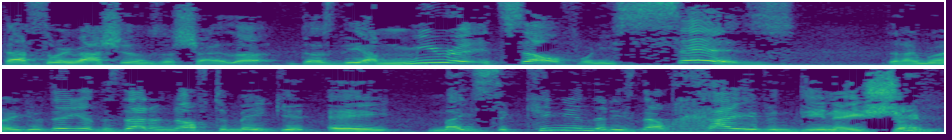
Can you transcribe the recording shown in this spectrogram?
That's the way Rashi learns the Shaila. Does the Amira itself, when he says that I'm going to give it, is that enough to make it a Maisa Kinyan that he's now Chayiv in Dina Hashem?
